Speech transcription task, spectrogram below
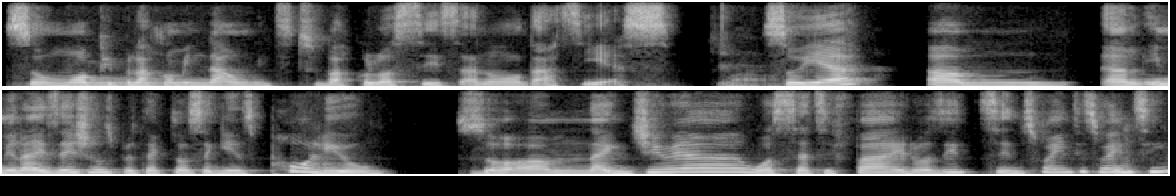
So more people are coming Oh. down with tuberculosis and all that. Yes. wow. So yeah, um, um, immunizations protect us against polio. So um, Nigeria was certified, was it in 2020,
